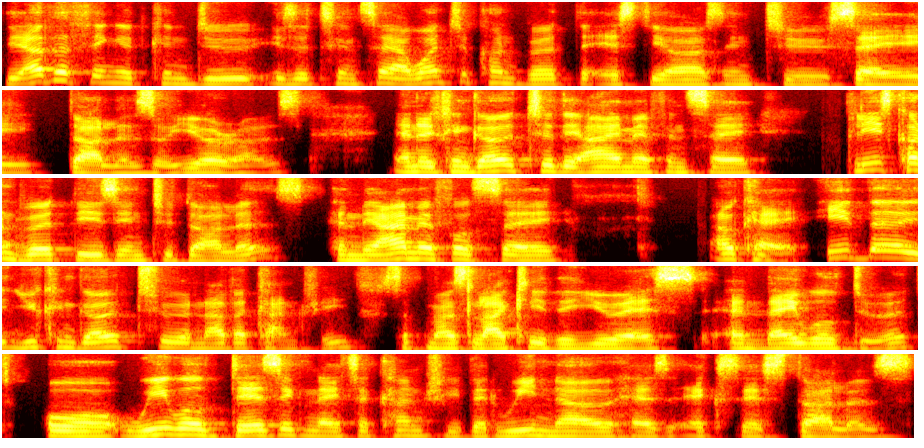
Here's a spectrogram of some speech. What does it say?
The other thing it can do is it can say, I want to convert the SDRs into, say, dollars or euros. And it can go to the IMF and say, please convert these into dollars. And the IMF will say, okay, either you can go to another country, so most likely the US, and they will do it, or we will designate a country that we know has excess dollars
